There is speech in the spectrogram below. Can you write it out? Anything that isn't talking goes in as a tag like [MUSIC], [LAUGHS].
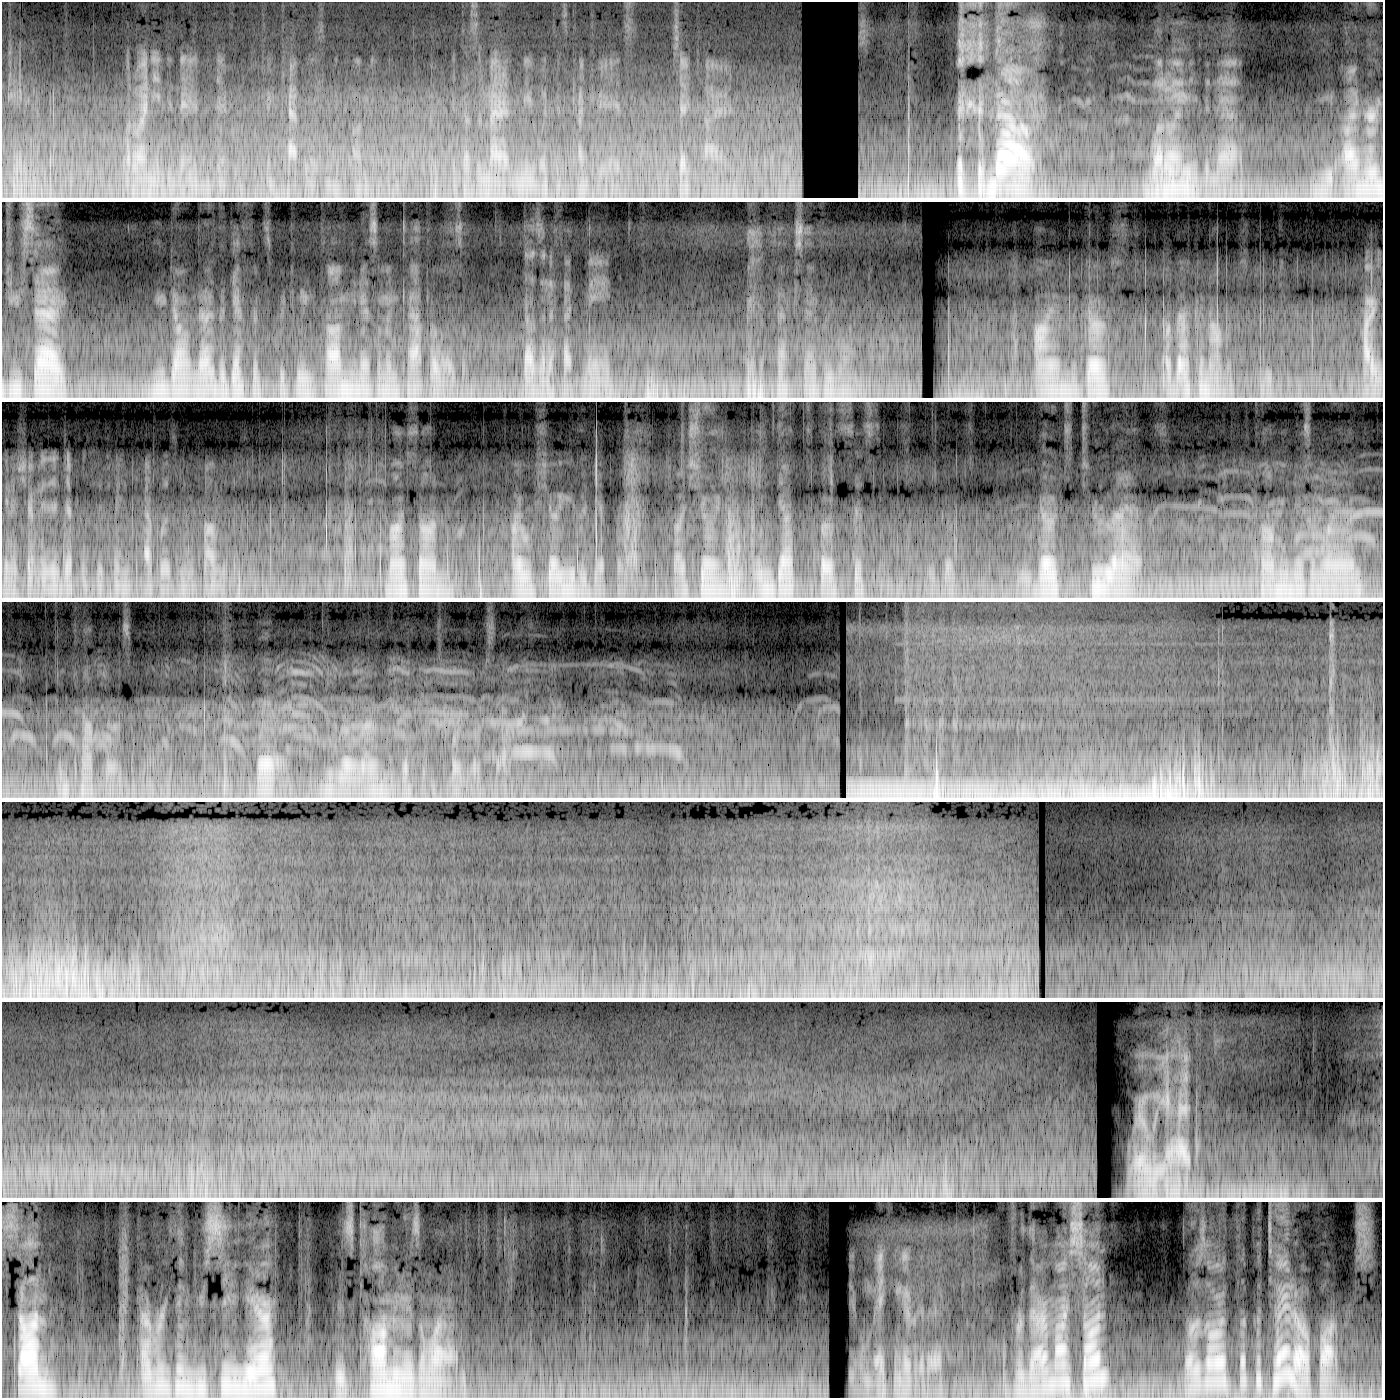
Okay, now go. Why do I need to know the difference between capitalism and communism? It doesn't matter to me what this country is. I'm so tired. [LAUGHS] no. What do I need to know? You, I heard you say you don't know the difference between communism and capitalism. It doesn't affect me. It affects everyone. I am the ghost of economics future. How are you going to show me the difference between capitalism and communism? My son, I will show you the difference by showing you in depth both systems. You'll go to, you'll go to two lands communism land and capitalism land. There, you will learn the difference for yourself. Where are we at? Son, everything you see here is communism land. People making over there. Over there, my son, those are the potato farmers.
